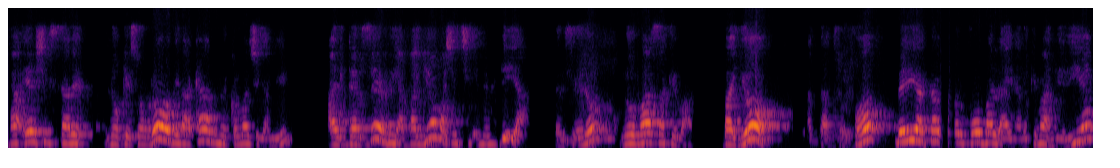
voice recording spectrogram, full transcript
Ba'er Shistareh. Lo que sobró de la carne de Korban Shenamim, al tercer día, Bayoma en el día tercero, lo vas a quemar. Bayó, hasta solfó, veía hasta solfó balaina, lo que más de día,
